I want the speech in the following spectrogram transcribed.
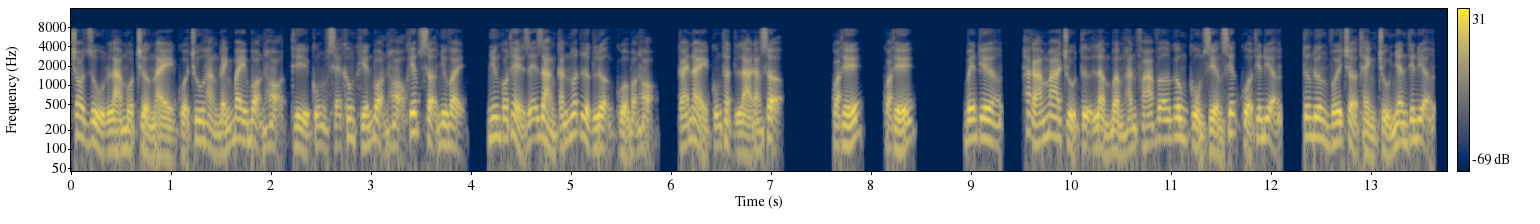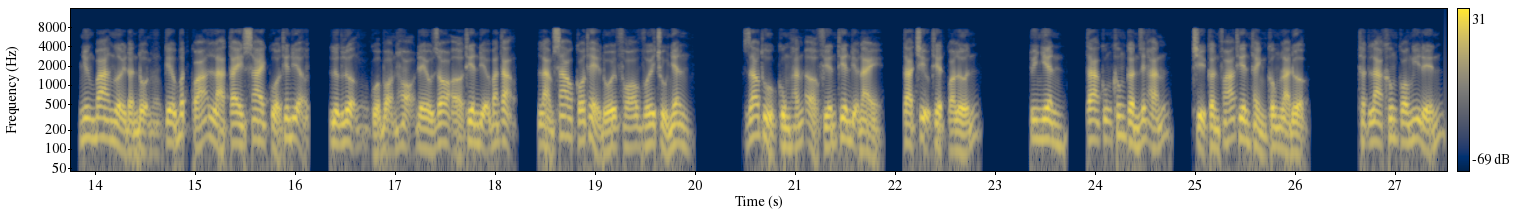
cho dù là một trưởng này của chu hằng đánh bay bọn họ thì cũng sẽ không khiến bọn họ khiếp sợ như vậy, nhưng có thể dễ dàng cắn nuốt lực lượng của bọn họ, cái này cũng thật là đáng sợ. Quả thế quả thế. Bên kia, hắc cá ma chủ tự lẩm bẩm hắn phá vỡ gông cùng xiềng xiếc của thiên địa, tương đương với trở thành chủ nhân thiên địa, nhưng ba người đần độn kia bất quá là tay sai của thiên địa, lực lượng của bọn họ đều do ở thiên địa ban tặng, làm sao có thể đối phó với chủ nhân? Giao thủ cùng hắn ở phiến thiên địa này, ta chịu thiệt quá lớn. Tuy nhiên, ta cũng không cần giết hắn chỉ cần phá thiên thành công là được. Thật là không có nghĩ đến,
